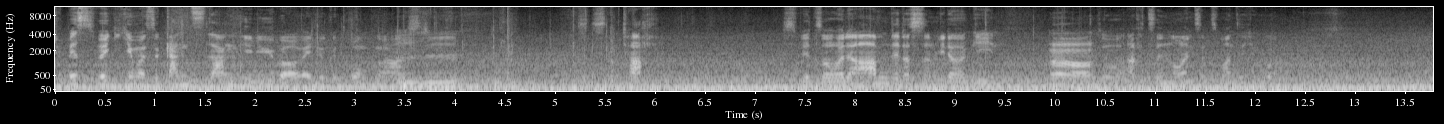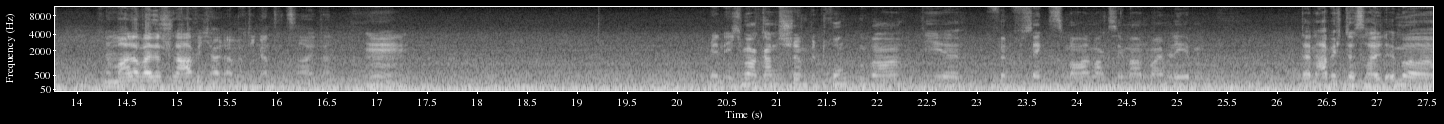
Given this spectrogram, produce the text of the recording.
Du bist wirklich immer so ganz lang hinüber, wenn du getrunken hast. Mhm. Ein Tag. Es wird so heute Abend wird das dann wieder gehen. Ja. So 18, 19, 20 Uhr. Normalerweise schlafe ich halt einfach die ganze Zeit dann. Hm. Wenn ich mal ganz schön betrunken war, die fünf, sechs Mal maximal in meinem Leben, dann habe ich das halt immer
